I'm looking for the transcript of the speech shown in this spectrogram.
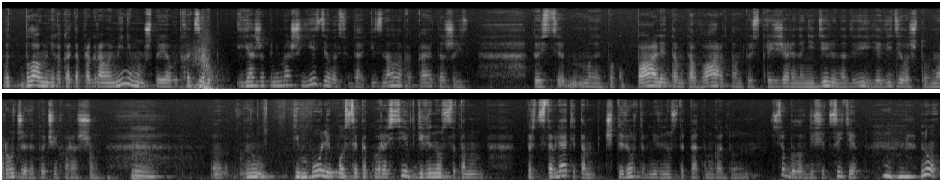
Вот была у меня какая-то программа минимум, что я вот хотела, я же, понимаешь, ездила сюда и знала, какая это жизнь. То есть э, мы покупали там товар, там, то есть приезжали на неделю, на две, и я видела, что народ живет очень хорошо. Э, Ну, тем более после такой России в 90 там, представляете, там, 4 в 95 году, все было в дефиците. Ну,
